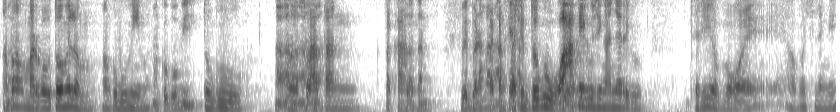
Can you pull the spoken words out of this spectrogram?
apa Margo Utome lho Mangkubumi Mangkubumi? Tugu Ah, ah, eh, selatan tekan. Selatan. Kowe barang kan tekan akeh. stasiun Tugu. Wah Iya, akeh iya. sing anyar iku. Jadi ya pokoknya apa jenenge?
